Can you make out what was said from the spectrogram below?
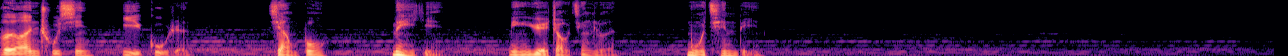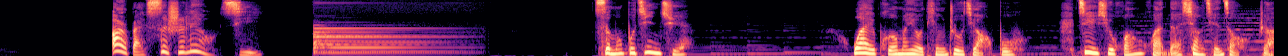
文安初心忆故人，蒋波，魅影，明月照经纶，木千林。二百四十六集，怎么不进去？外婆没有停住脚步，继续缓缓的向前走着。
